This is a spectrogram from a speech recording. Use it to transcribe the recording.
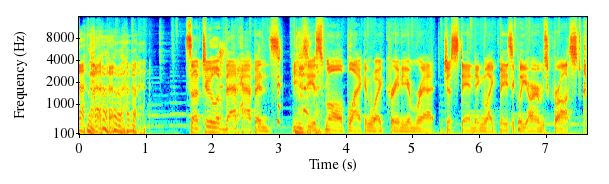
head. So Tulip, that happens. You see a small black and white cranium rat just standing, like basically arms crossed,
